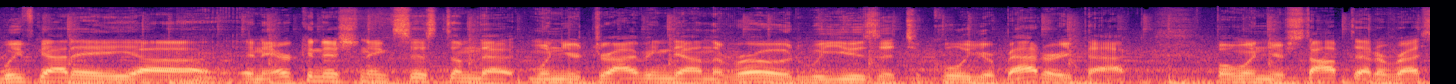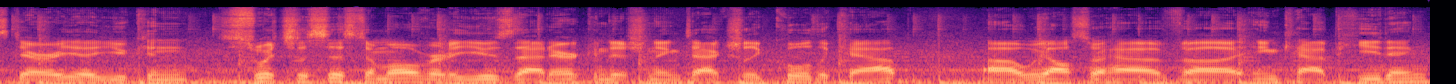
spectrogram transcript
We've got a uh, an air conditioning system that when you're driving down the road, we use it to cool your battery pack. But when you're stopped at a rest area, you can switch the system over to use that air conditioning to actually cool the cab. Uh, we also have uh, in-cab heating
